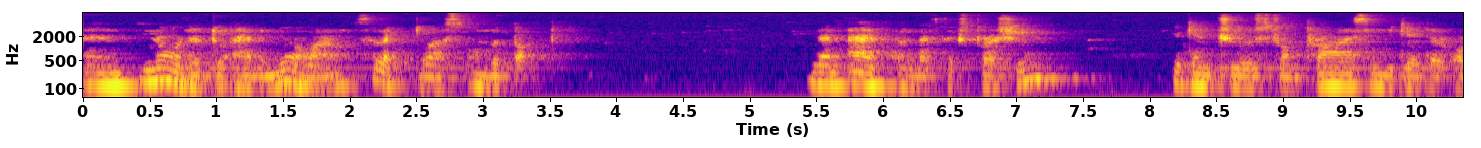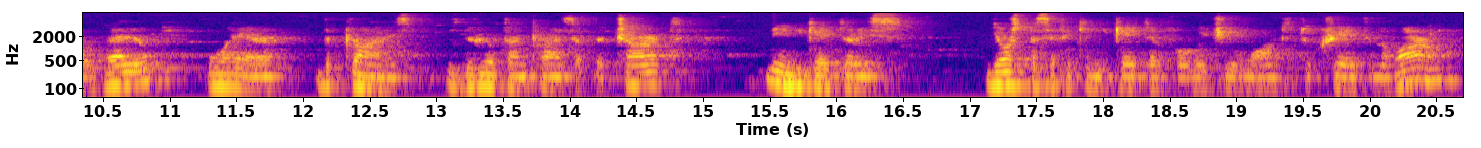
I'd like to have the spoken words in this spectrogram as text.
and in order to add a new alarm, select plus on the top. Then add a left expression. You can choose from price, indicator or value, where the price is the real-time price of the chart, the indicator is your specific indicator for which you want to create an alarm,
